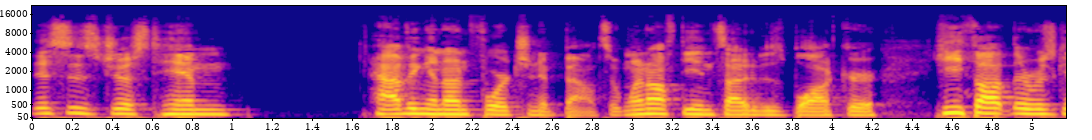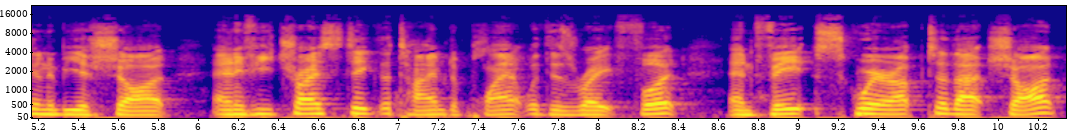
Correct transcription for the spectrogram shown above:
This is just him having an unfortunate bounce. It went off the inside of his blocker. He thought there was going to be a shot, and if he tries to take the time to plant with his right foot and square up to that shot,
